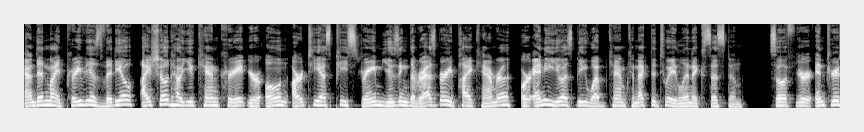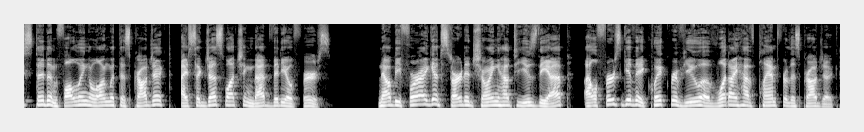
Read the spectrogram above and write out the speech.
And in my previous video, I showed how you can create your own RTSP stream using the Raspberry Pi camera or any USB webcam connected to a Linux system. So if you're interested in following along with this project, I suggest watching that video first. Now before I get started showing how to use the app, I'll first give a quick review of what I have planned for this project.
